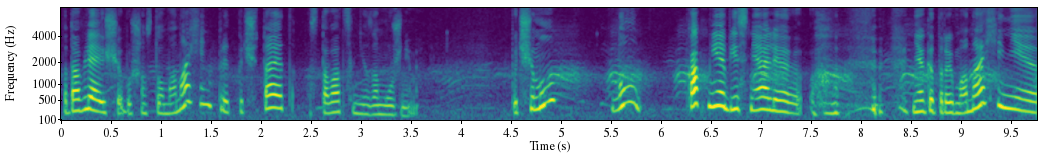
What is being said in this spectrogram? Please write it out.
подавляющее большинство монахинь предпочитает оставаться незамужними. Почему? Ну, как мне объясняли некоторые монахини,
